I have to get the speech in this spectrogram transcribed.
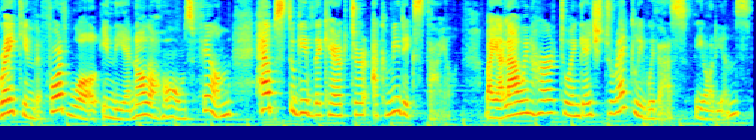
Breaking the fourth wall in the Enola Holmes film helps to give the character a comedic style by allowing her to engage directly with us, the audience,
